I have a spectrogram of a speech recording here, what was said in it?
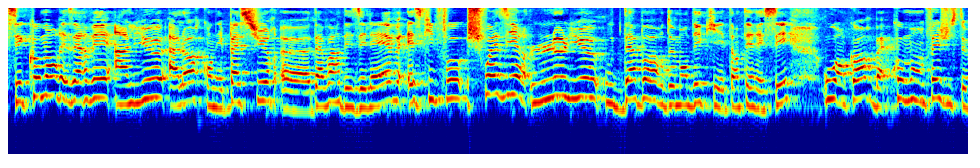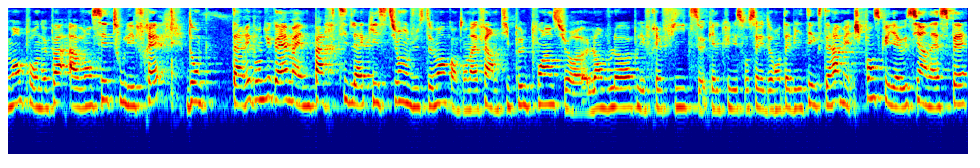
c'est comment réserver un lieu alors qu'on n'est pas sûr euh, d'avoir des élèves? Est-ce qu'il faut choisir le lieu ou d'abord demander qui est intéressé? Ou encore bah, comment on fait justement pour ne pas avancer tous les frais. Donc tu as répondu quand même à une partie de la question, justement, quand on a fait un petit peu le point sur euh, l'enveloppe, les frais fixes, calculer son seuil de rentabilité, etc. Mais je pense qu'il y a aussi un aspect,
